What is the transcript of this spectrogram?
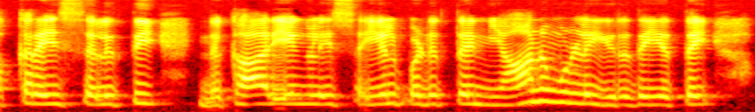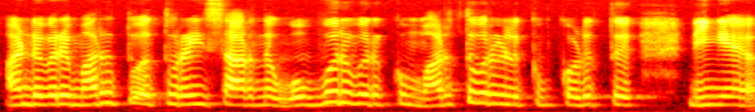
அக்கறை செலுத்தி இந்த காரியங்களை செயல்படுத்த ஞானமுள்ள இருதயத்தை ஆண்டவரை மருத்துவத்துறை சார்ந்த ஒவ்வொருவருக்கும் மருத்துவர்களுக்கும் கொடுத்து நீங்கள்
